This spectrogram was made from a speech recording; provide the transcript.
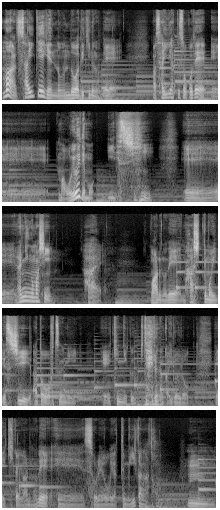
まあ最低限の運動はできるので、まあ、最悪そこで、えー、まあ泳いでもいいですし、えー、ランニングマシーン、はい、もあるので、ま、走ってもいいですし、あと普通に、え、筋肉鍛えるなんかいろいろ機会があるので、え、それをやってもいいかなと。うん。ま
